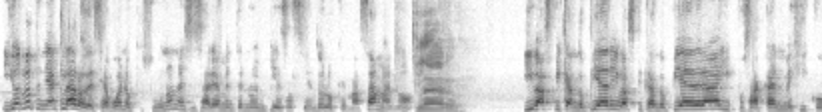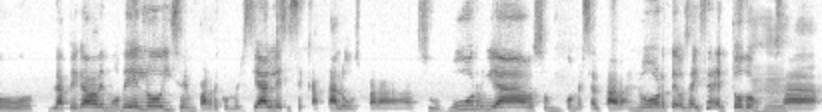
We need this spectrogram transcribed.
Y yo lo tenía claro, decía, bueno, pues uno necesariamente no empieza haciendo lo que más ama, ¿no? Claro. Ibas picando piedra, ibas picando piedra, y pues acá en México la pegaba de modelo, hice un par de comerciales, hice catálogos para Suburbia, o sea, un comercial para Norte, o sea, hice de todo, Ajá. o sea,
